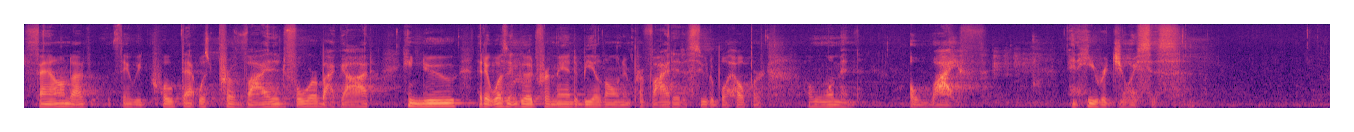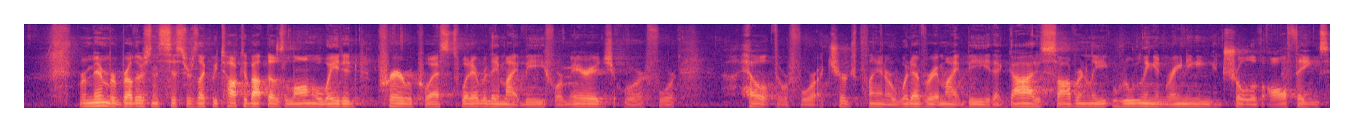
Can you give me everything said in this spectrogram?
found, I think we'd quote that, was provided for by God. He knew that it wasn't good for a man to be alone and provided a suitable helper, a woman, a wife, and he rejoices. Remember, brothers and sisters, like we talked about those long awaited prayer requests, whatever they might be for marriage or for health or for a church plan or whatever it might be, that God is sovereignly ruling and reigning in control of all things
